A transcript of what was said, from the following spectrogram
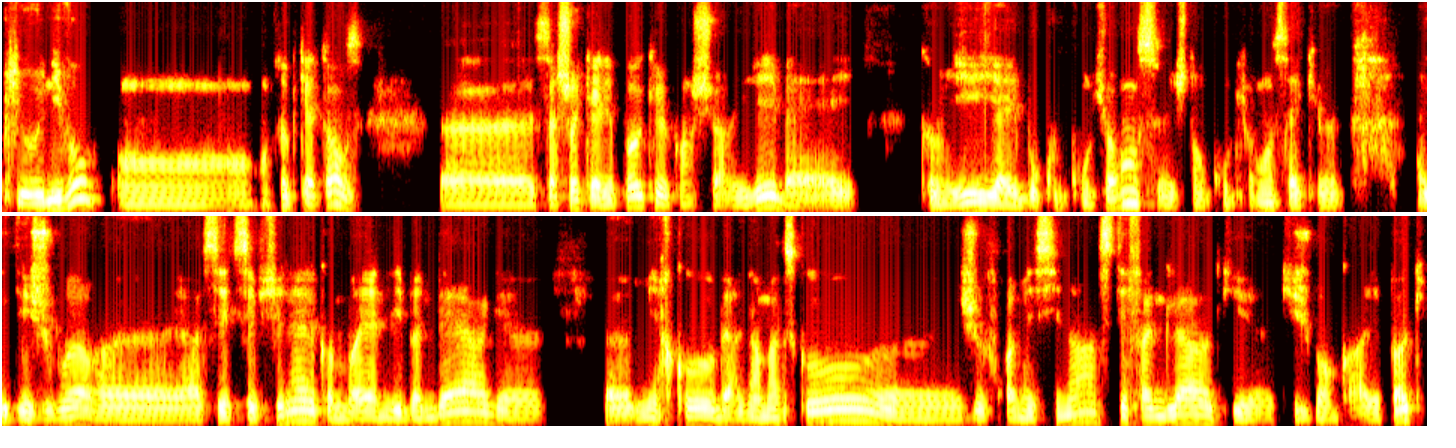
plus haut niveau, en, en top 14. Euh, sachant qu'à l'époque, quand je suis arrivé, ben, comme je il y avait beaucoup de concurrence. J'étais en concurrence avec, des joueurs assez exceptionnels comme Brian Liebenberg, Mirko Bergamasco, Geoffroy Messina, Stéphane Gla qui, qui jouait encore à l'époque,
